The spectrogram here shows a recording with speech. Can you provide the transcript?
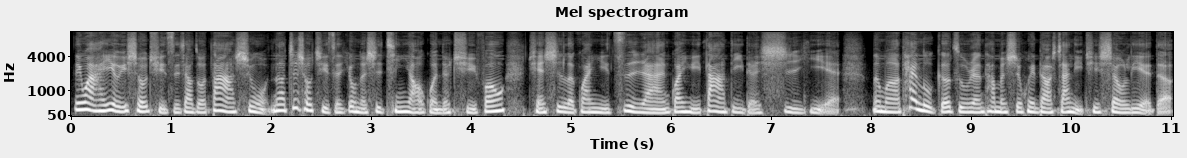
另外还有一首曲子叫做《大树》，那这首曲子用的是轻摇滚的曲风，诠释了关于自然、关于大地的视野。那么泰鲁格族人他们是会到山里去狩猎的，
